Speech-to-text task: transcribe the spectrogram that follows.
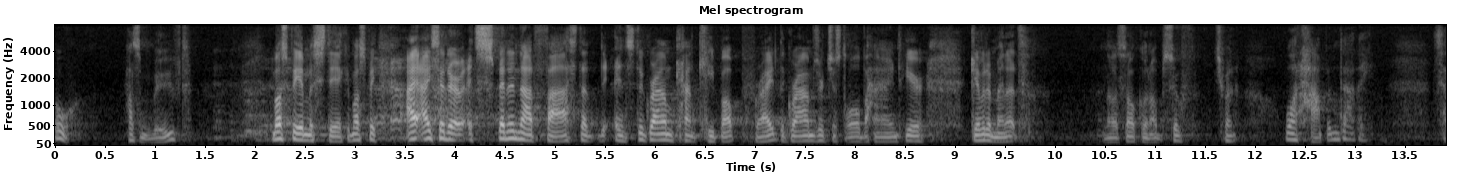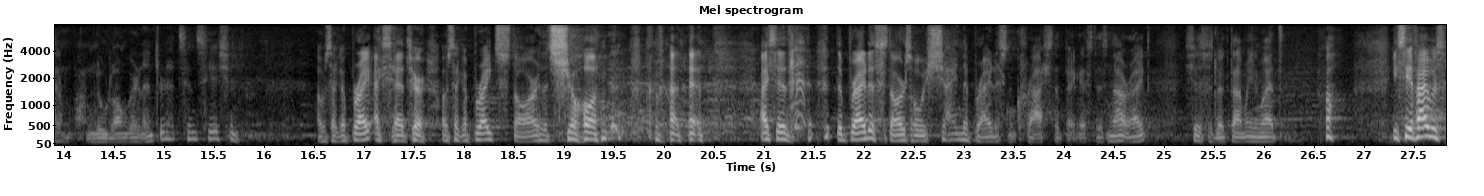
Oh, hasn't moved. Must be a mistake. It must be. I, I said it's spinning that fast that Instagram can't keep up, right? The grams are just all behind here. Give it a minute. No, it's not going up. So she went, What happened, Daddy? I said, I'm, I'm no longer an internet sensation. I was like a bright, I said to her, I was like a bright star that shone. I said, the brightest stars always shine the brightest and crash the biggest. Isn't that right? She just looked at me and went, you see, if I was,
